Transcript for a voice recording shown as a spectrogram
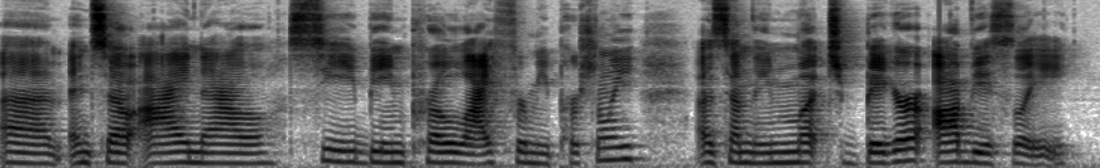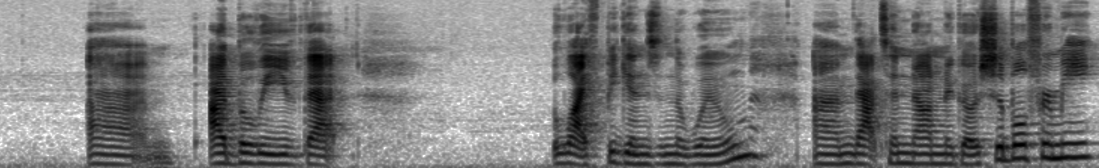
Um, and so I now see being pro life for me personally as something much bigger. Obviously, um, I believe that life begins in the womb. Um, that's a non negotiable for me.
